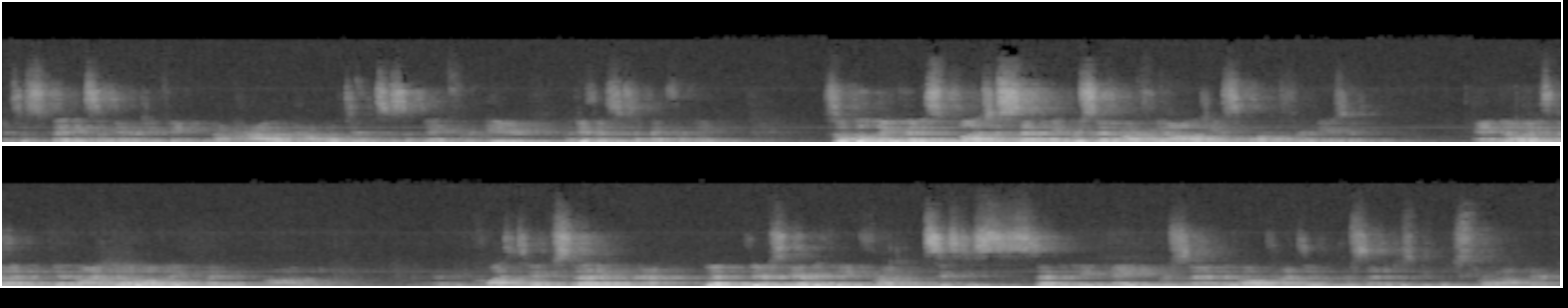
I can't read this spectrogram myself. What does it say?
And so spending some energy thinking about how, how what difference does it make for you, what difference does it make for me. Some believe that as much as 70% of our theology is formed through music. And nobody's done, that I know of, a, a, um, a quantitative study on that. But there's everything from 60, 70, 80% of all kinds of percentages people just throw out there.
